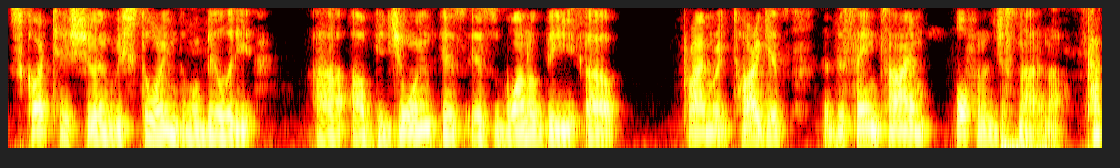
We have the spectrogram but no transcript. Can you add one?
scar tissue and restoring the mobility uh, of the joint is is one of the uh, primary targets. At the same time, often just not enough. How,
